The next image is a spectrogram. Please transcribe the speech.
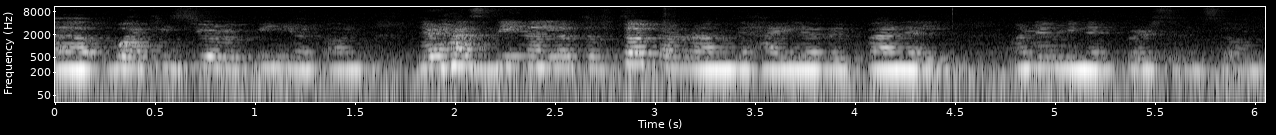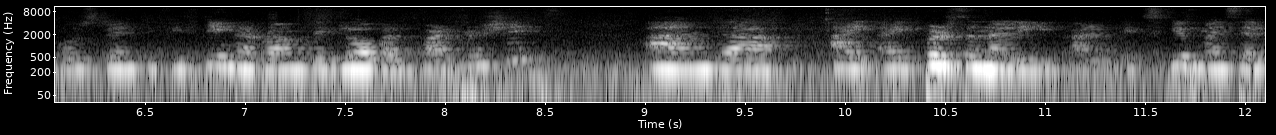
uh, what is your opinion on, there has been a lot of talk around the high-level panel on eminent persons on post 2015 around the global partnerships. And uh, I, I personally, and excuse myself,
